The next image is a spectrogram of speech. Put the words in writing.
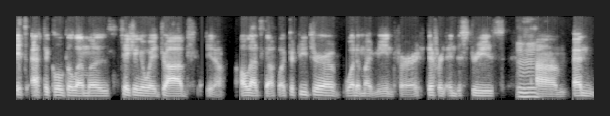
Its ethical dilemmas, taking away jobs, you know, all that stuff, like the future of what it might mean for different industries. Mhm. Um, and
